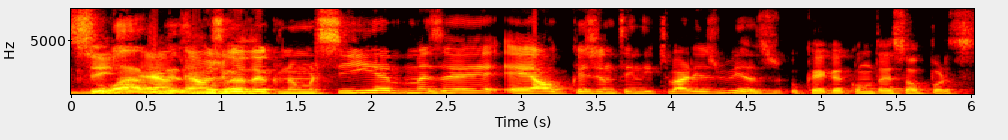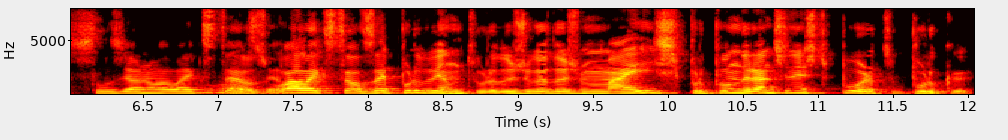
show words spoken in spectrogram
Sim, é, é um o jogador que não merecia, mas é, é algo que a gente tem dito várias vezes. O que é que acontece ao Porto se se lesiona o Alex? Telles. O Alex Telles é, porventura, dos jogadores mais preponderantes neste Porto, porque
